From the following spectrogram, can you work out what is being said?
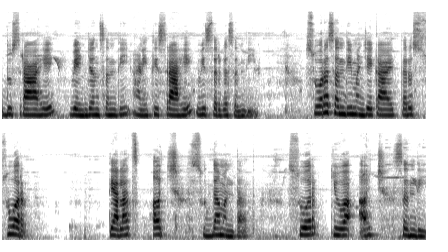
दुसरा आहे व्यंजन संधी. आणि तिसरा आहे विसर्ग संधी. स्वर संधी म्हणजे काय? तर स्वर त्यालाच अच सुद्धा म्हणतात. स्वर किंवा अच संधी.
